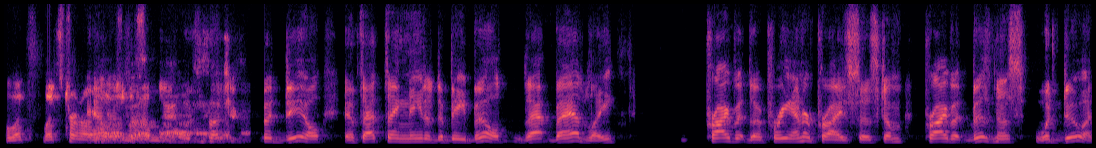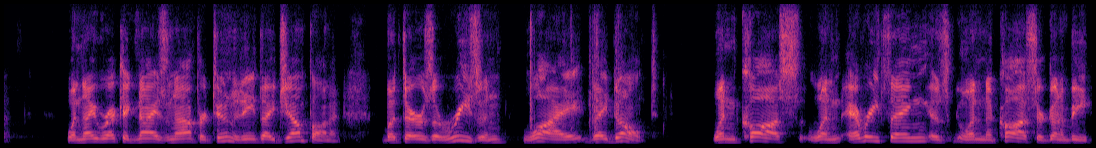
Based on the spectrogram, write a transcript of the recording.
Well, let's let's turn our attention to some. That was such a good deal. If that thing needed to be built that badly, private the free enterprise system, private business would do it. When they recognize an opportunity, they jump on it. But there's a reason why they don't when costs, when everything is, when the costs are going to be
